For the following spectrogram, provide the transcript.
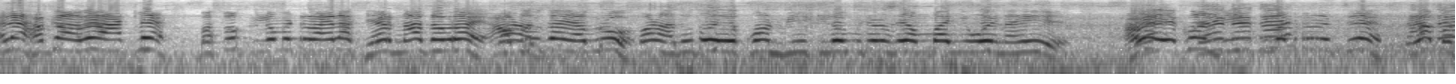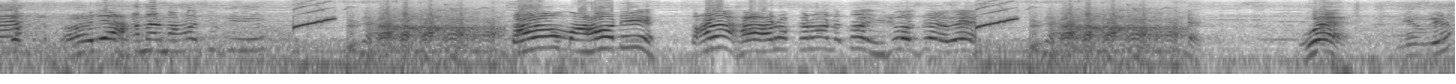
અલે હવે આટલે 200 કિલોમીટર આયેલા ઘેર ના જવરાય આબરૂ જાય આબરૂ. પણ હજુ તો 120 કિલોમીટર છે અંબાજી હોય નહીં. હવે 120 કિલોમીટર છે. અલ્યા, 200 અલ્યા, અમાર માહો શું કે તારો માહો નહીં. તારા હારો કરવાનો તો હીરો છે હવે. ઓય. એમ?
